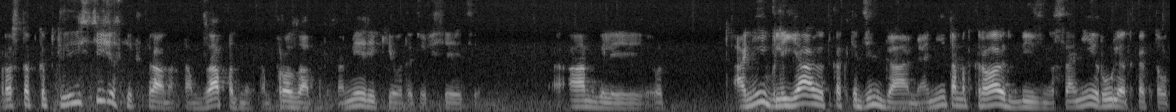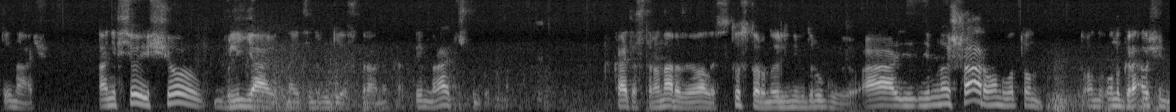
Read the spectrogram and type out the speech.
Просто в капиталистических странах, там, западных, там, прозападных, Америки, вот эти все эти, а, Англии, вот, они влияют как-то деньгами, они там открывают бизнес, они рулят как-то вот иначе. Они все еще влияют на эти другие страны. Как им нравится, чтобы какая-то страна развивалась в ту сторону или не в другую. А земной шар, он вот он, он, он очень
